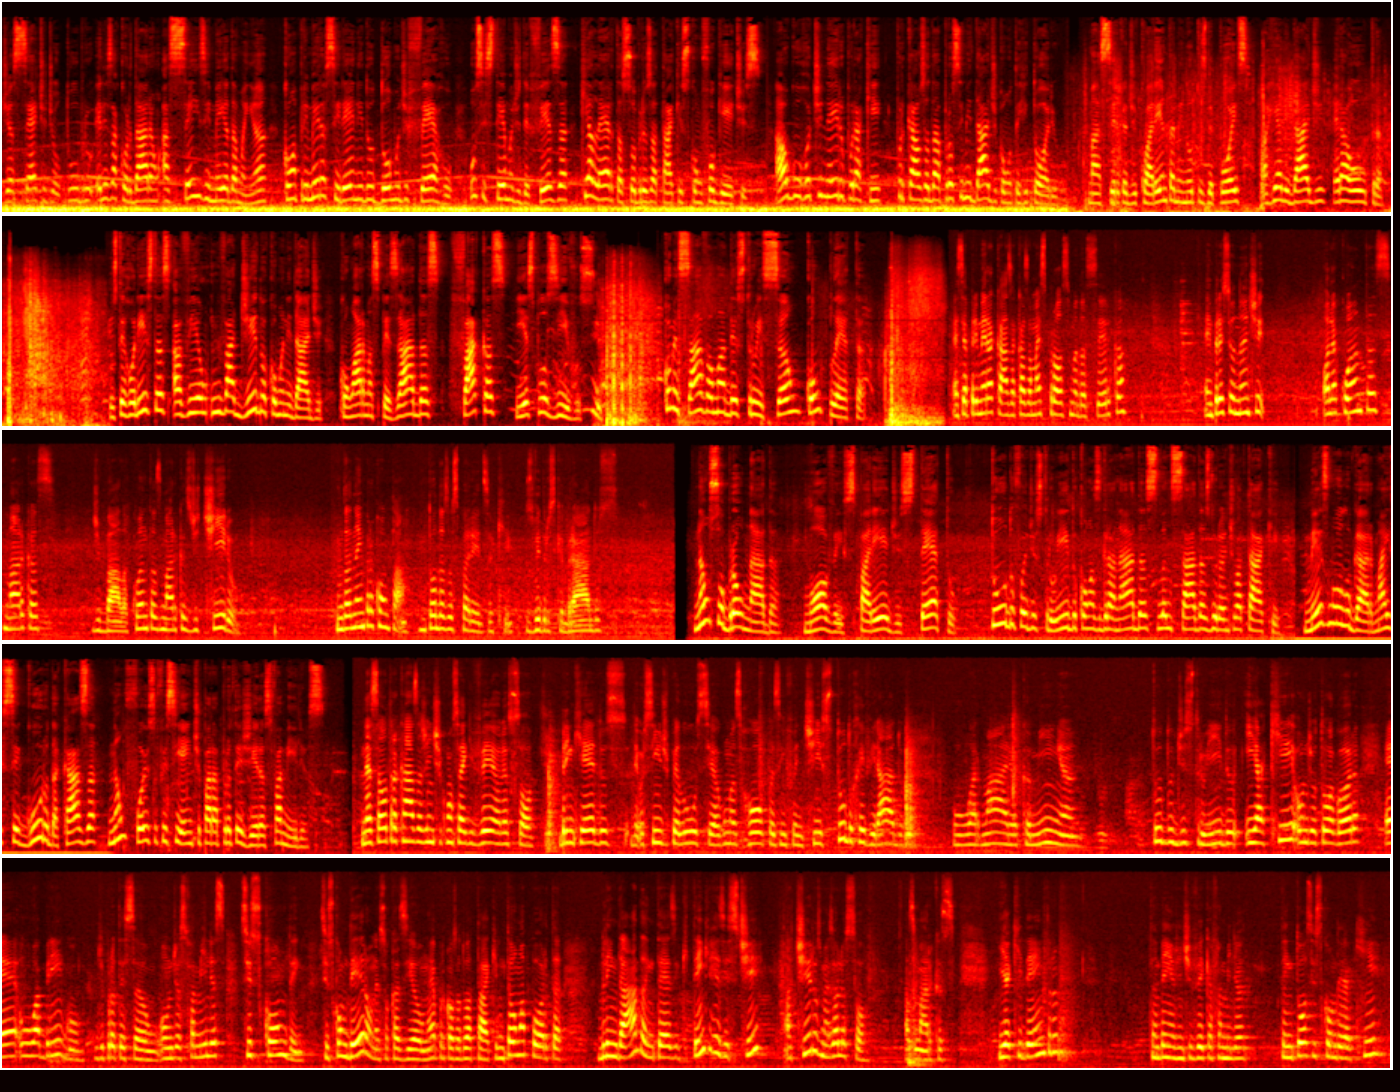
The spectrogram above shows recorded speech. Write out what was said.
dia 7 de outubro, eles acordaram às seis e meia da manhã com a primeira sirene do Domo de Ferro, o sistema de defesa que alerta sobre os ataques com foguetes. Algo rotineiro por aqui por causa da proximidade com o território. Mas cerca de 40 minutos depois, a realidade era outra. Os terroristas haviam invadido a comunidade com armas pesadas, facas e explosivos começava uma destruição completa. Essa é a primeira casa, a casa mais próxima da cerca. É impressionante, olha quantas marcas de bala, quantas marcas de tiro. Não dá nem para contar, em todas as paredes aqui, os vidros quebrados. Não sobrou nada. Móveis, paredes, teto, tudo foi destruído com as granadas lançadas durante o ataque. Mesmo o lugar mais seguro da casa não foi suficiente para proteger as famílias. Nessa outra casa a gente consegue ver, olha só, brinquedos, ursinho de pelúcia, algumas roupas infantis, tudo revirado, o armário, a caminha, tudo destruído. E aqui onde eu estou agora é o abrigo de proteção, onde as famílias se escondem, se esconderam nessa ocasião, né, por causa do ataque. Então uma porta blindada, em tese, que tem que resistir a tiros, mas olha só as marcas. E aqui dentro também a gente vê que a família tentou se esconder aqui.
